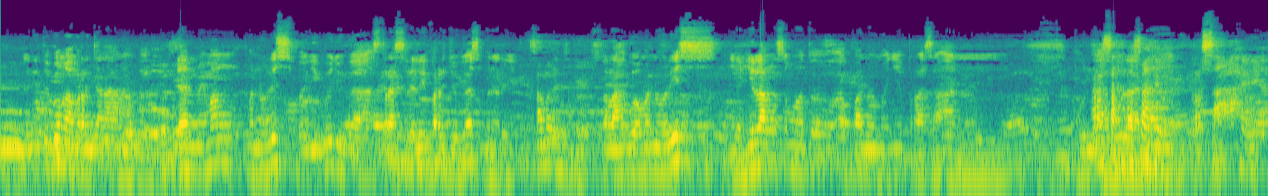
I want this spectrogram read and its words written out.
Dan itu gua nggak merencanakan apa. Dan memang menulis bagi gua juga stress reliever juga sebenarnya. Sama. Setelah gua menulis, ya hilang semua tuh apa namanya perasaan gundah Resah, resah ya. resah ya,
